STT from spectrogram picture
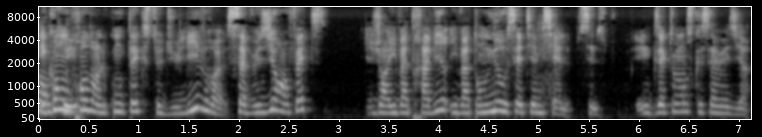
Et quand on prend dans le contexte du livre, ça veut dire en fait, genre il va te ravir, il va t'emmener au septième ciel. C'est exactement ce que ça veut dire.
